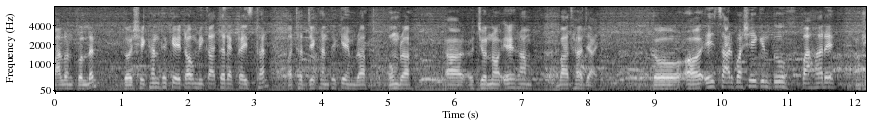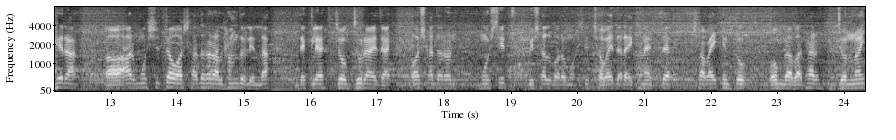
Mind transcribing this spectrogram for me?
পালন করলেন। তো সেখান থেকে এটাও মিকাতের একটা স্থান, অর্থাৎ যেখান থেকে আমরা উমরা জন্য এহরাম বাঁধা যায়। তো এই চারপাশেই কিন্তু পাহাড়ে ঘেরা আর মসজিদটাও অসাধারণ, আলহামদুলিল্লাহ। দেখলে চোখ জুড়ায় যায়। অসাধারণ মসজিদ, বিশাল বড় মসজিদ। সবাই যারা এখানে এসছে সবাই কিন্তু ওমরা বাঁধার জন্যই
